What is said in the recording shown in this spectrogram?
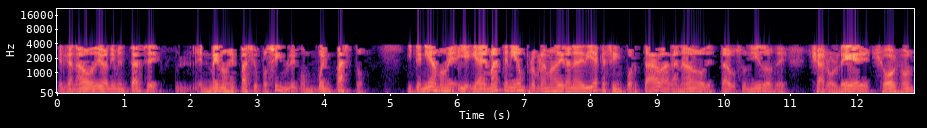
el ganado debe alimentarse en menos espacio posible, con buen pasto, y teníamos y, además tenía un programa de ganadería que se importaba ganado de Estados Unidos de Charolais, Shorthorn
